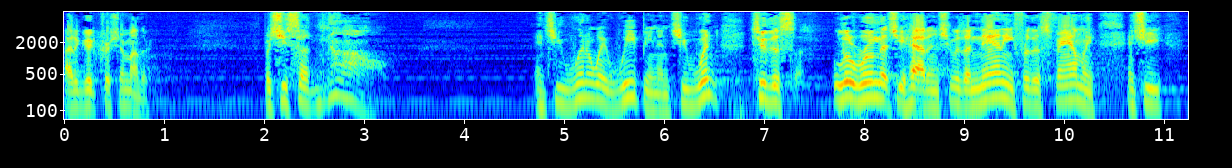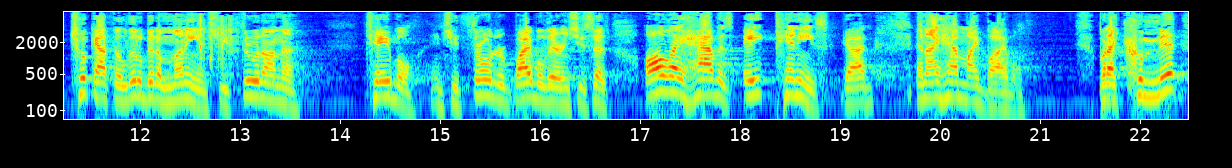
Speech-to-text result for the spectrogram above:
I had a good Christian mother. But she said, no. And she went away weeping, and she went to this little room that she had, and she was a nanny for this family. And she took out the little bit of money and she threw it on the table, and she threw her Bible there, and she says, All I have is eight pennies, God, and I have my Bible. But I commit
